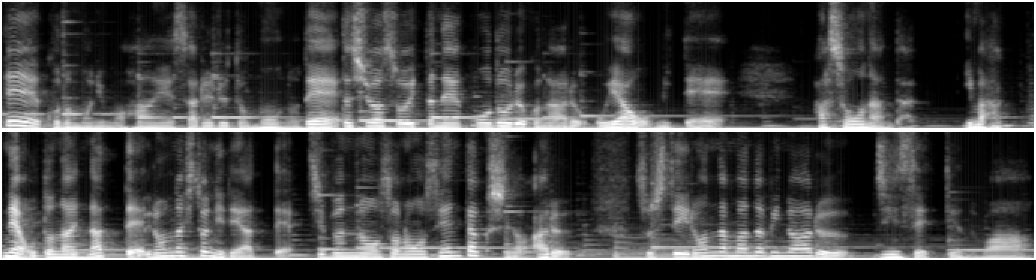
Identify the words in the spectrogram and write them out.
て子供にも反映されると思うので私はそういったね行動力のある親を見てあそうなんだ。今ね大人になっていろんな人に出会って自分のその選択肢のあるそしていろんな学びのある人生っていうのは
